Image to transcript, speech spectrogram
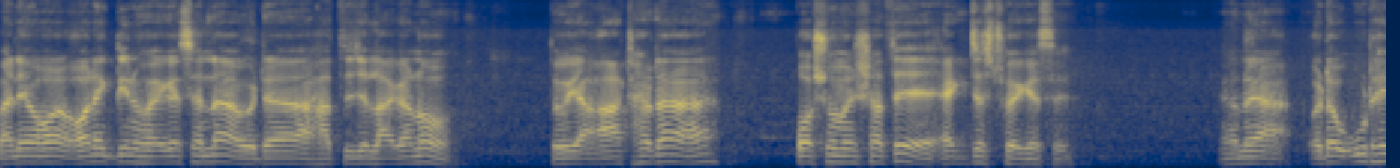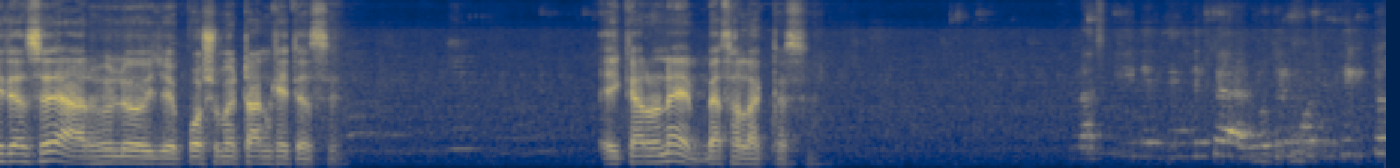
মানে অনেক দিন হয়ে গেছে না, ওইটা হাতে যে লাগানো, তো ওই আঠাটা পশমের সাথে অ্যাডজাস্ট হয়ে গেছে। মানে ওটা উঠাইতেছে আর হইল ওই যে পশমের টান খাইতেছে। এই কারণে ব্যথা লাগতেছে। একটা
